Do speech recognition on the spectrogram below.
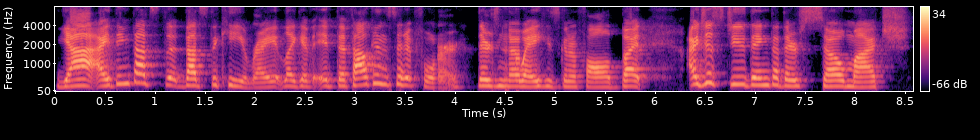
Yeah, I think that's the that's the key, right? Like if, if the Falcons sit at four, there's no way he's gonna fall. But I just do think that there's so much.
